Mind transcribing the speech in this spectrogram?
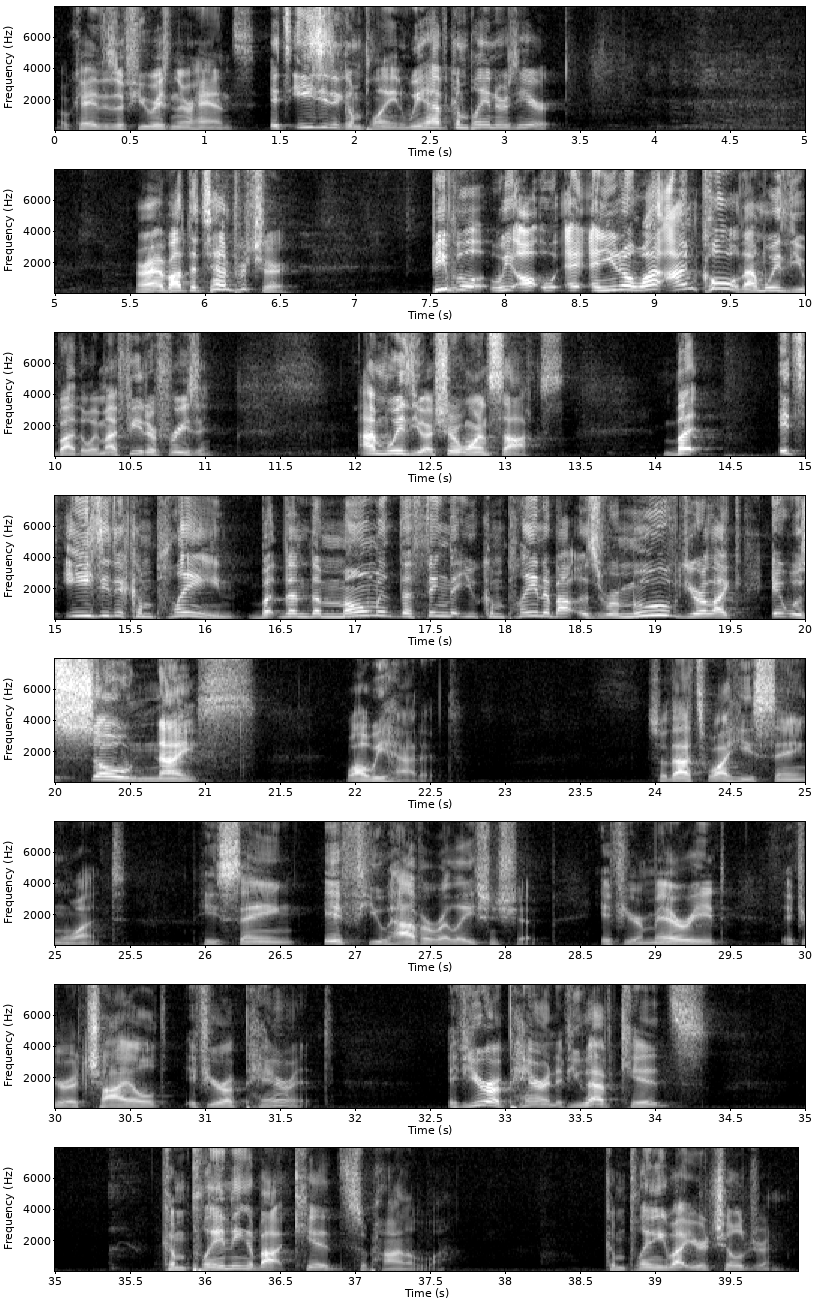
Okay, there's a few raising their hands. It's easy to complain. We have complainers here. All right, about the temperature. People, we all, and you know what? I'm cold. I'm with you, by the way. My feet are freezing. I'm with you. I should have worn socks. But it's easy to complain. But then the moment the thing that you complain about is removed, you're like, it was so nice while we had it. So that's why he's saying what? He's saying if you have a relationship, if you're married, if you're a child, if you're a parent, if you're a parent, if you have kids, complaining about kids, subhanAllah, complaining about your children.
